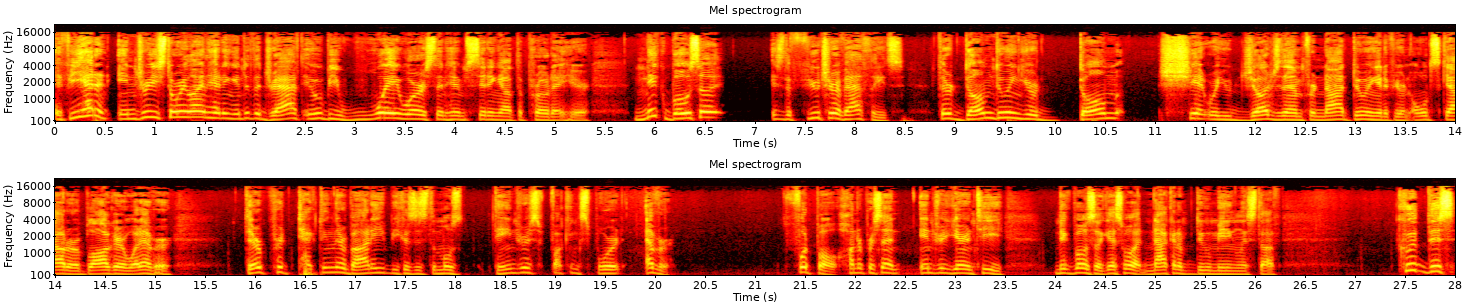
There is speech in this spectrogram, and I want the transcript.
If he had an injury storyline heading into the draft, it would be way worse than him sitting out the pro day here. Nick Bosa is the future of athletes. They're dumb doing your dumb shit where you judge them for not doing it if you're an old scout or a blogger or whatever. They're protecting their body because it's the most dangerous fucking sport ever. Football, 100% injury guarantee. Nick Bosa, guess what? Not going to do meaningless stuff. Could this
